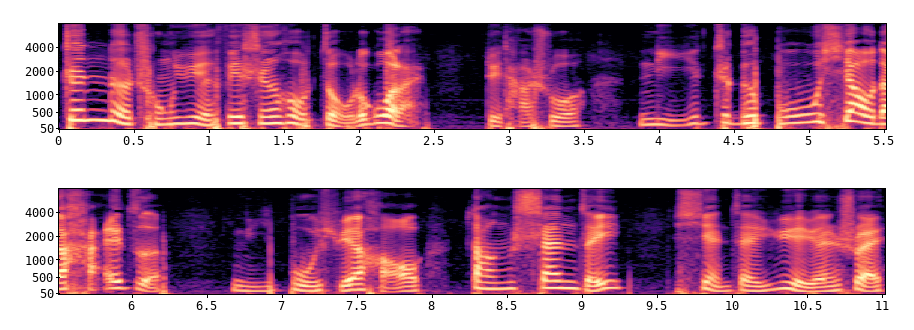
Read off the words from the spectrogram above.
真的从岳飞身后走了过来，对他说：“你这个不孝的孩子，你不学好。”当山贼，现在岳元帅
